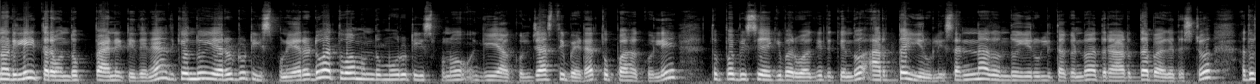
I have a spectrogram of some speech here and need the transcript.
ನೋಡಿಲಿ ಈ ಥರ ಒಂದು ಪ್ಯಾನ್ ಇಟ್ಟಿದ್ದೇನೆ. ಅದಕ್ಕೆ ಒಂದು ಎರಡು ಟೀ ಸ್ಪೂನ್ ಎರಡು ಅಥವಾ ಒಂದು ಮೂರು ಟೀ ಸ್ಪೂನು ಗೀ ಹಾಕೊಳ್ಳಿ. ಜಾಸ್ತಿ ಬೇಡ, ತುಪ್ಪ ಹಾಕೊಳ್ಳಿ. ತುಪ್ಪ ಬಿಸಿಯಾಗಿ ಬರುವಾಗ ಇದಕ್ಕೊಂದು ಅರ್ಧ ಈರುಳ್ಳಿ, ಸಣ್ಣದೊಂದು ಈರುಳ್ಳಿ ತಗೊಂಡು ಅದರ ಅರ್ಧ ಭಾಗದಷ್ಟು ಅದು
